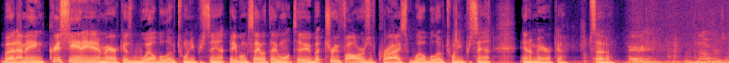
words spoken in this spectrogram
But I mean, Christianity in America is well below 20%. People can say what they want to, but true followers of Christ, well below 20% in America. So, Comparing it with numbers of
